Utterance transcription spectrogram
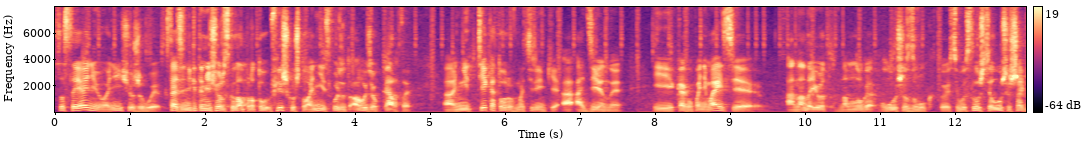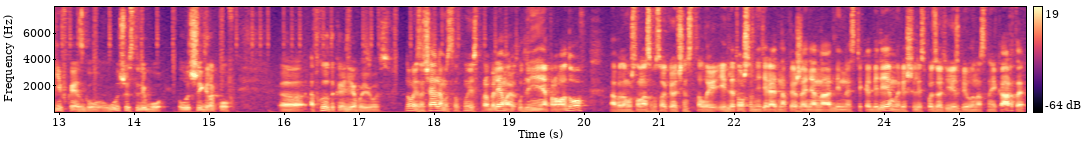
состоянию они еще живые. Кстати, Никита мне еще рассказал про ту фишку, что они используют аудиокарты. Не те, которые в материнке, а отдельные. И, как вы понимаете, она дает намного лучше звук. То есть вы слышите лучше шаги в CSGO, лучше стрельбу, лучше игроков. Э, Откуда такая идея появилась? Ну, изначально мы столкнулись с проблемой удлинения проводов, а потому что у нас высокие очень столы. И для того, чтобы не терять напряжение на длинности кабелей, мы решили использовать USB-выносные карты.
